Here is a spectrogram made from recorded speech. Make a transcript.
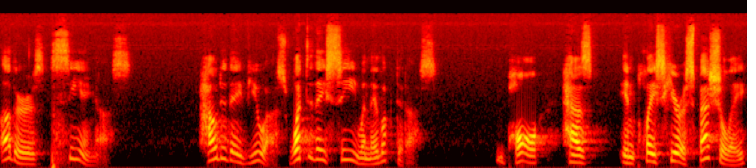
others seeing us? How do they view us? What do they see when they looked at us? Paul has in place here, especially,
